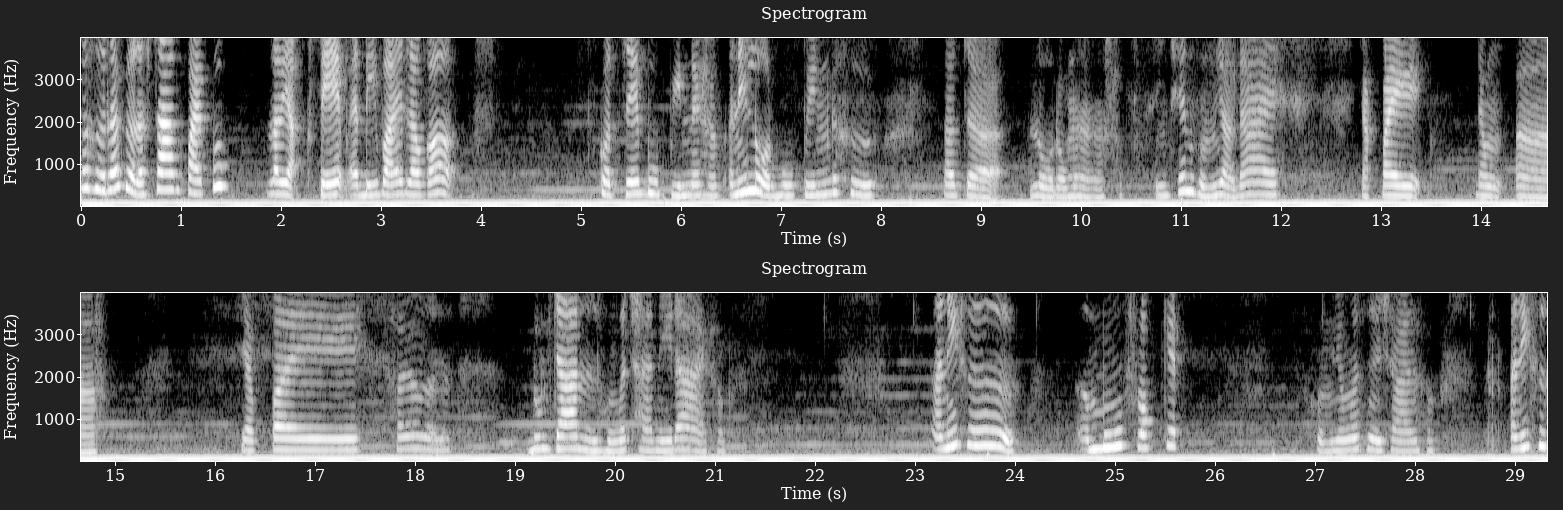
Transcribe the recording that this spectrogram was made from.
ก็คือถ้าเกิดเราสร้างไปปุ๊บเราอยากเซฟอันนี้ไว้เราก็กด save blueprint นะครับ อันนี้โหลด blueprint ก็คือ เราจะโหลดออกมาครับ อย่างเช่นผมอยากได้ อยากไปดังเอ่อ อยากไปเขาเรียกอะไรนะดวงจันทร์ผมก็ใช้นี้ได้ครับ อันนี้คือ move rocket ผมยังไม่เคยใช้นะครับ อันนี้คือ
